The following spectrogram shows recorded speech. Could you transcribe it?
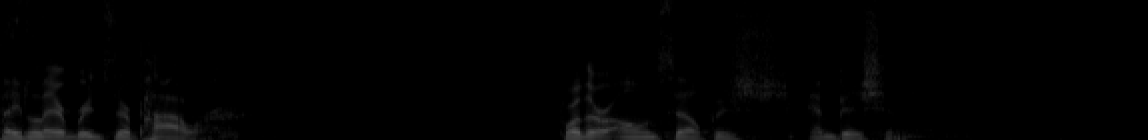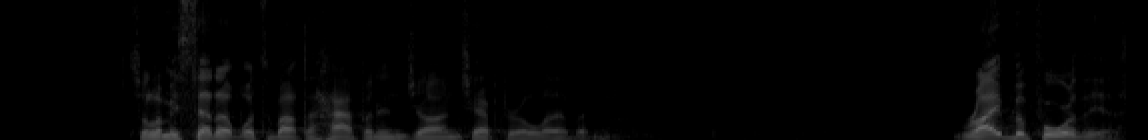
They leveraged their power for their own selfish ambition. So let me set up what's about to happen in John chapter 11. Right before this,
